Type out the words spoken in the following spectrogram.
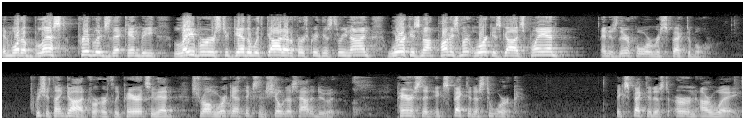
and what a blessed privilege that can be laborers together with God out of 1 Corinthians 3 9. Work is not punishment, work is God's plan, and is therefore respectable. We should thank God for earthly parents who had strong work ethics and showed us how to do it. Parents that expected us to work, expected us to earn our way.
